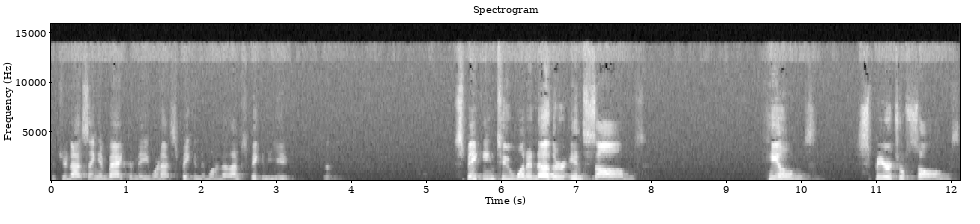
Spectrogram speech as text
but you're not singing back to me, we're not speaking to one another. I'm speaking to you. Speaking to one another in psalms, hymns, spiritual songs,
